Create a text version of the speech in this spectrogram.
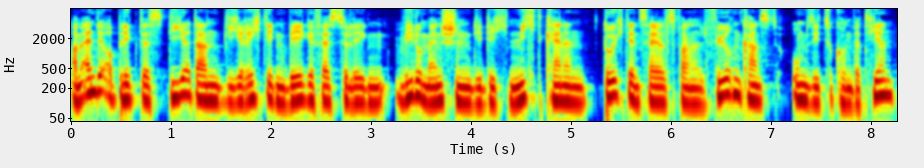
Am Ende obliegt es dir dann, die richtigen Wege festzulegen, wie du Menschen, die dich nicht kennen, durch den Sales Funnel führen kannst, um sie zu konvertieren.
